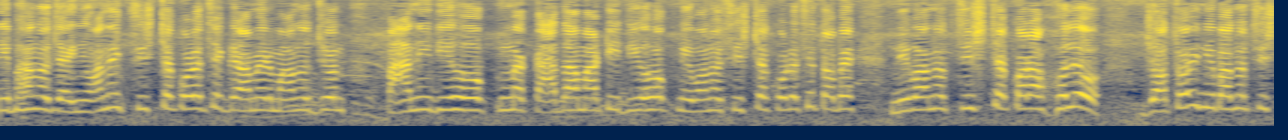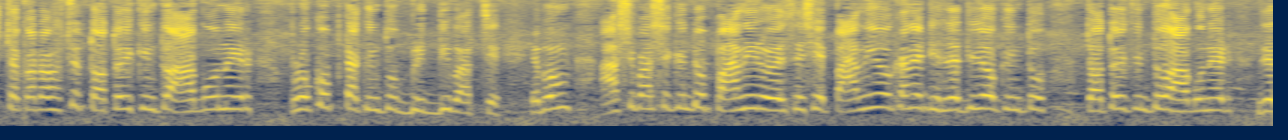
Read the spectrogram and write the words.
নিভানো যায়নি। অনেক চেষ্টা করেছে গ্রামের মানুষজন, পানি দিয়ে হোক কিংবা কাদা মাটি দিয়ে হোক নিভানোর চেষ্টা করেছে, তবে নিভানোর চেষ্টা করা হলেও, যতই নিভানোর চেষ্টা করা হচ্ছে, ততই কিন্তু আগুনের প্রকোপটা কিন্তু বৃদ্ধি পাচ্ছে। এবং আশেপাশে কিন্তু পানি রয়েছে, সেই পানি ওখানে ঢেলে দিলেও কিন্তু, ততই কিন্তু আগুনের যে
